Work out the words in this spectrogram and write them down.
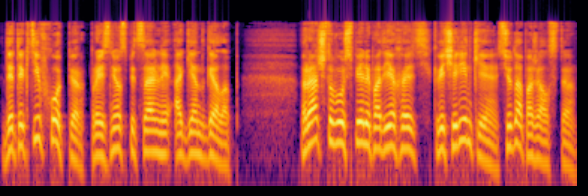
«Детектив Хоппер», — произнес специальный агент Гэллоп. «Рад, что вы успели подъехать к вечеринке. Сюда, пожалуйста».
